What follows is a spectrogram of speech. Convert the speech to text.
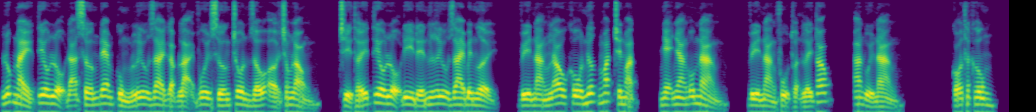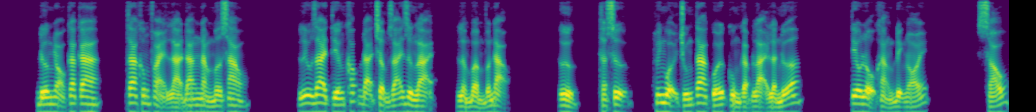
Lúc này tiêu lộ đã sớm đem cùng lưu giai gặp lại vui sướng trôn giấu ở trong lòng, chỉ thấy tiêu lộ đi đến lưu giai bên người, vì nàng lau khô nước mắt trên mặt, nhẹ nhàng ôm nàng, vì nàng phụ thuận lấy tóc, an ủi nàng. Có thật không? Đường nhỏ ca ca, ta không phải là đang nằm mơ sao? Lưu giai tiếng khóc đã chậm rãi dừng lại, lẩm bẩm vấn đạo. Ừ thật sự, huynh muội chúng ta cuối cùng gặp lại lần nữa. Tiêu lộ khẳng định nói. Sáu.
